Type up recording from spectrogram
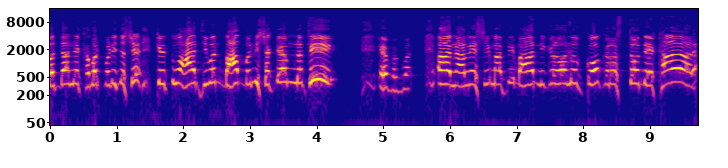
બધાને ખબર પડી જશે કે તું આ જીવન બાપ બની શકે એમ નથી. એ ભગવાન આ નાલેશી માંથી બહાર નીકળવાનો કોક રસ્તો દેખાડ. એ!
